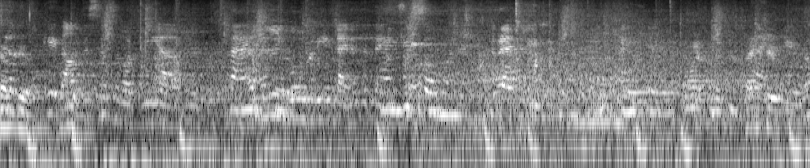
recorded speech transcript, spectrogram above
Thank you. Okay, now this is what we have. Thank a little you. gold green kind of a thing. Thank you so much. Congratulations. Thank you. Thank you.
